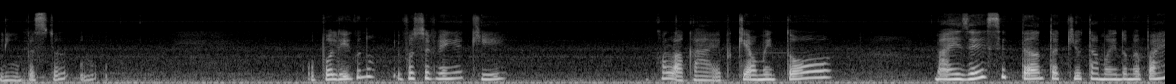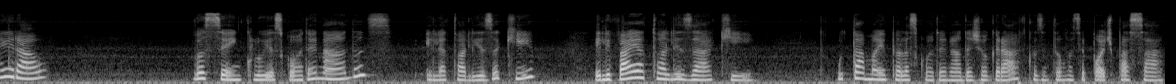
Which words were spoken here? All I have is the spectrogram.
limpa o, o polígono e você vem aqui e coloca, ah, é porque aumentou, mas esse tanto aqui o tamanho do meu parreiral. Você inclui as coordenadas, ele atualiza aqui, ele vai atualizar aqui o tamanho pelas coordenadas geográficas, então você pode passar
